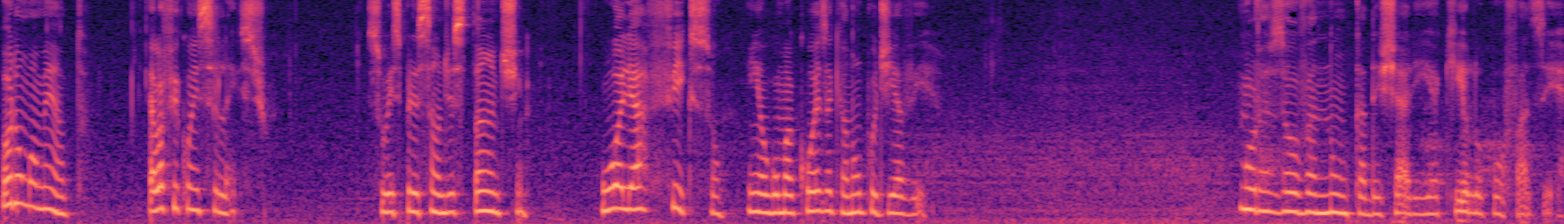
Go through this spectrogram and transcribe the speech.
Por um momento, ela ficou em silêncio. Sua expressão distante, o olhar fixo em alguma coisa que eu não podia ver. Morozova nunca deixaria aquilo por fazer,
